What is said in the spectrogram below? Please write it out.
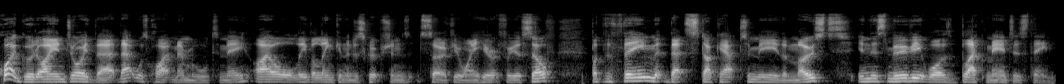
quite good. I enjoyed that. That was quite memorable to me. I'll leave a link in the description so if you want to hear it for yourself. But the theme that stuck out to me the most in this movie was Black Manta's theme.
